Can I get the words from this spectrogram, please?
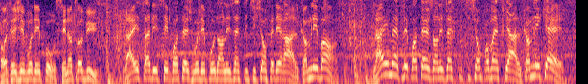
Protégez vos dépôts, c'est notre but. La SADC protège vos dépôts dans les institutions fédérales, comme les banques. L'AMF les protège dans les institutions provinciales, comme les caisses.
